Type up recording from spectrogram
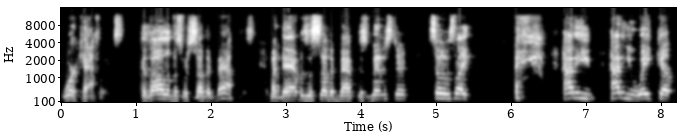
were Catholics because all of us were Southern Baptists. My dad was a Southern Baptist minister. So it was like, how do you how do you wake up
